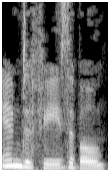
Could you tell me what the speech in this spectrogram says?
indefeasible.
